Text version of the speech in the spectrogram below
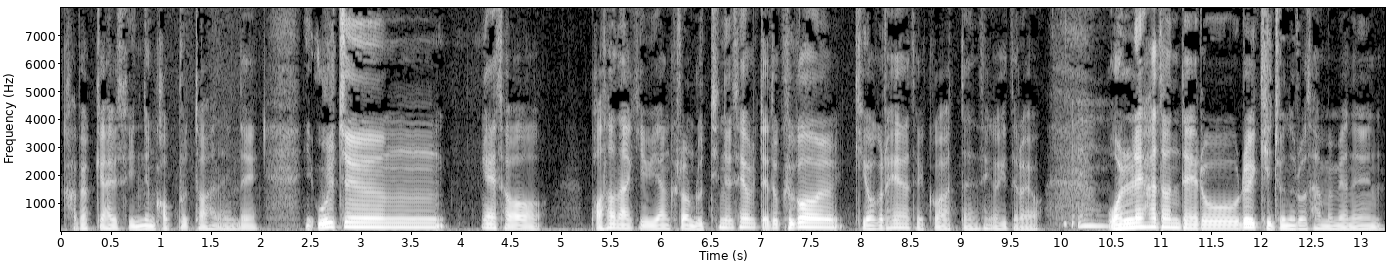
가볍게 할 수 있는 것부터 하는데 이 우울증에서 벗어나기 위한 그런 루틴을 세울 때도 그걸 기억을 해야 될 것 같다는 생각이 들어요. 네. 원래 하던 대로를 기준으로 삼으면은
